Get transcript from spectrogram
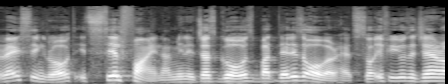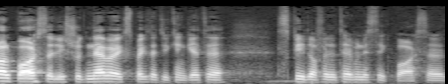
racing road, it's still fine. I mean, it just goes, but there is overhead. So if you use a general parser, you should never expect that you can get a speed of a deterministic parser.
